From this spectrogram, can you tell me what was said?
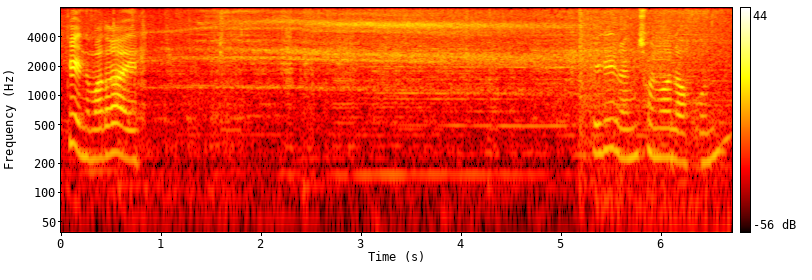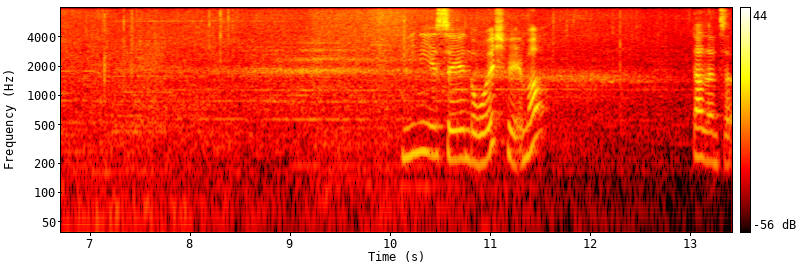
Okay, Nummer drei. Okay, die rennen schon mal nach unten. Mini ist seelenruhig, wie immer. Da sind sie.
